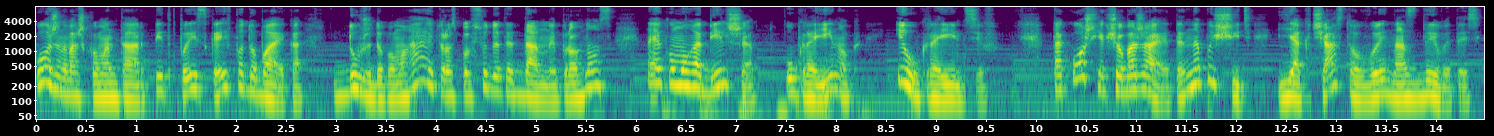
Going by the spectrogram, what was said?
Кожен ваш коментар, підписка і вподобайка дуже допомагають розповсюдити даний прогноз на якомога більше українок і українців. Також, якщо бажаєте, напишіть, як часто ви нас дивитесь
